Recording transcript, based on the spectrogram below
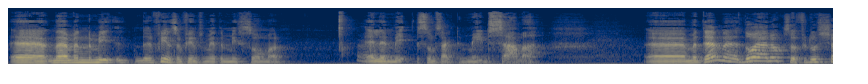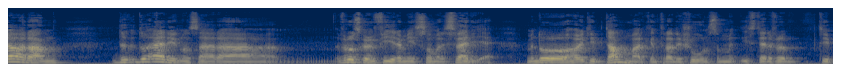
Eh, nej men mi- det finns en film som heter Midsommar. Eller mi- som sagt Midsommar. Eh, men den, då är det också, för då kör han Då, då är det ju någon så här eh, För då ska de fira midsommar i Sverige Men då har ju typ Danmark en tradition som istället för att typ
